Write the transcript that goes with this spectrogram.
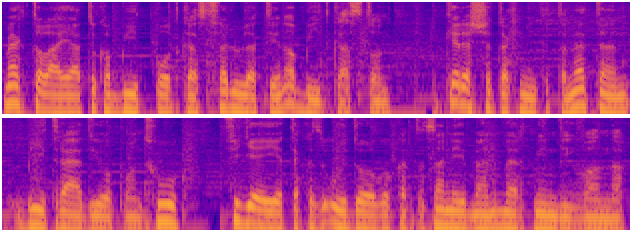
megtaláljátok a Beat Podcast felületén a Beatcaston. Keressetek minket a neten, beatradio.hu, figyeljétek az új dolgokat a zenében, mert mindig vannak.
